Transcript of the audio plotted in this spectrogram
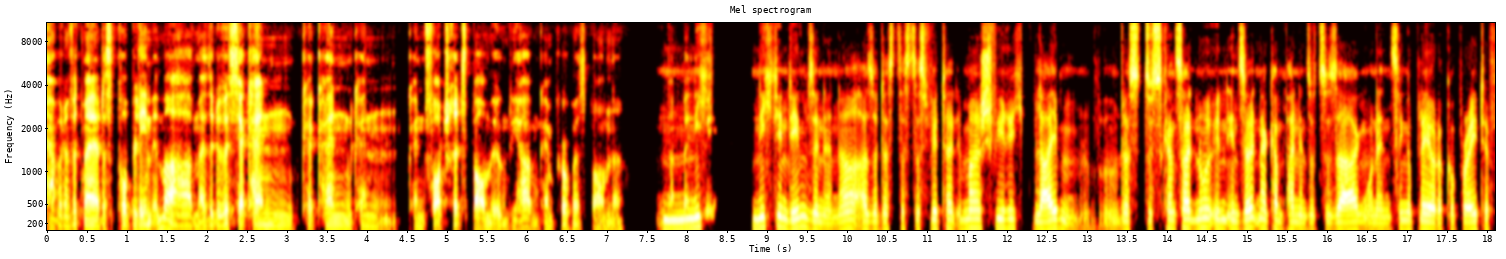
Aber da wird man ja das Problem immer haben. Also du wirst ja keinen keinen keinen keinen Fortschrittsbaum irgendwie haben, keinen Progressbaum, ne? Nicht. Nicht in dem Sinne, ne? Also das, das, das wird halt immer schwierig bleiben. Das, das kannst du halt nur in, in Söldnerkampagnen sozusagen oder in Singleplayer oder Cooperative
